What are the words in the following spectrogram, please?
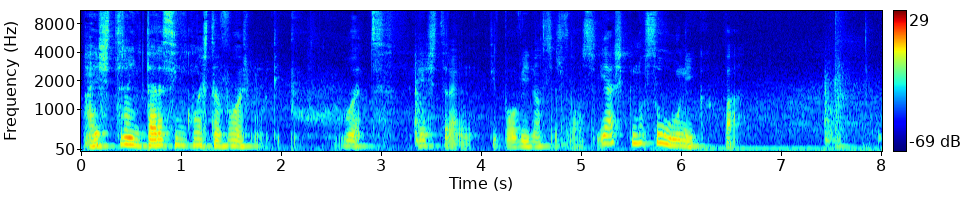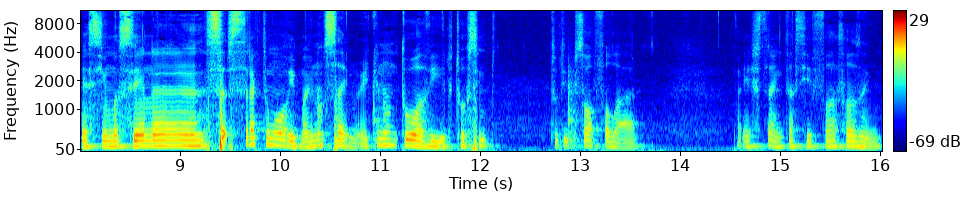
Pá, é estranho estar assim com esta voz, meu. Tipo, what? É estranho. Tipo, ouvir nossas vozes. E acho que não sou o único, pá. É assim uma cena. Será que estão a ouvir bem? Não sei, meu. É que eu não estou a ouvir. Estou assim. Estou tipo só a falar. Pá, é estranho, está assim a falar sozinho.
